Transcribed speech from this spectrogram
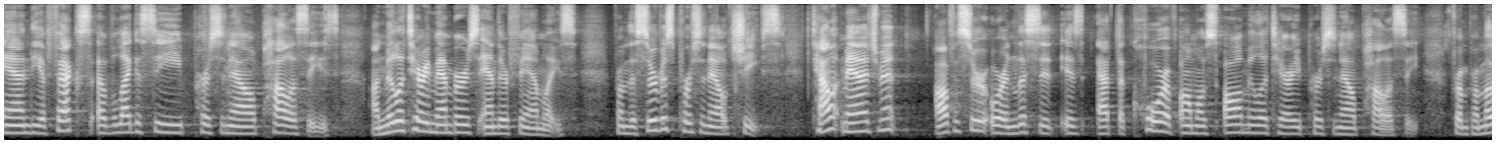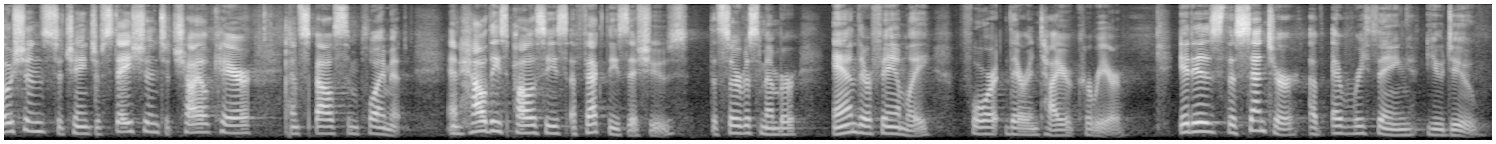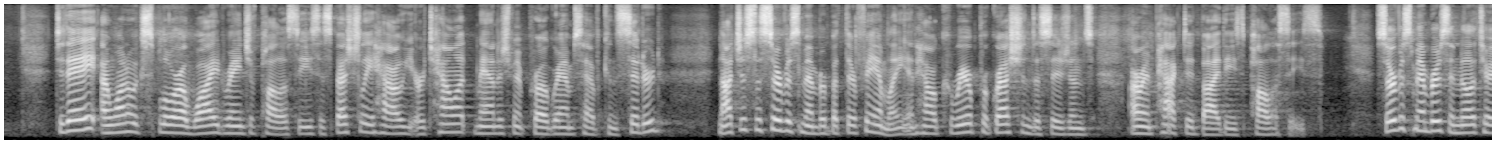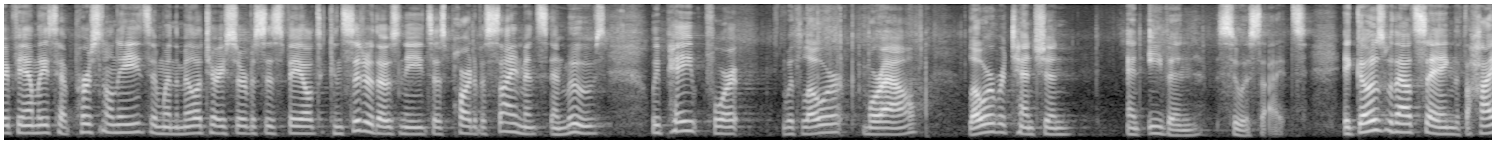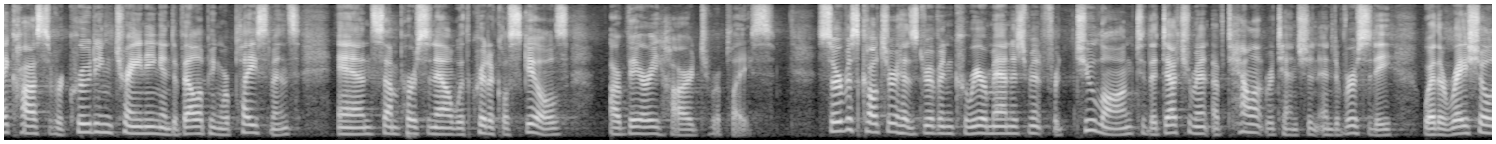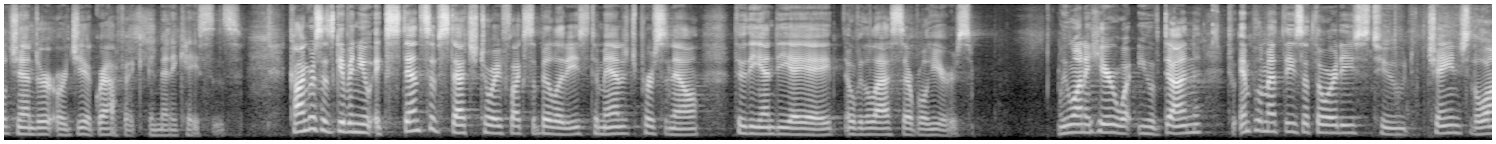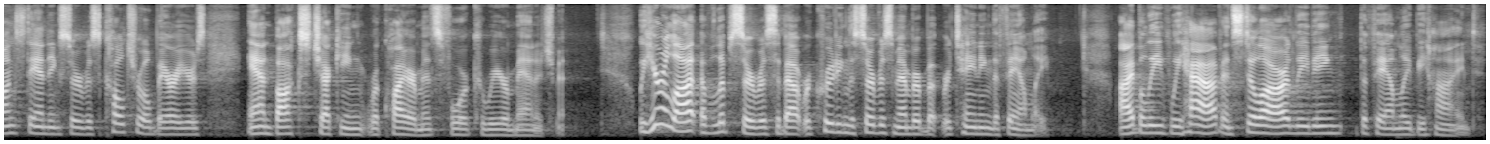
and the effects of legacy personnel policies on military members and their families from the service personnel chiefs. Talent management, officer or enlisted, is at the core of almost all military personnel policy, from promotions to change of station to child care and spouse employment and how these policies affect these issues, the service member and their family, for their entire career. It is the center of everything you do. Today, I want to explore a wide range of policies, especially how your talent management programs have considered not just the service member, but their family, and how career progression decisions are impacted by these policies. Service members and military families have personal needs, and when the military services fail to consider those needs as part of assignments and moves, we pay for it with lower morale, lower retention, and even suicides. It goes without saying that the high costs of recruiting, training, and developing replacements, and some personnel with critical skills, are very hard to replace. Service culture has driven career management for too long to the detriment of talent retention and diversity, whether racial, gender, or geographic in many cases. Congress has given you extensive statutory flexibilities to manage personnel through the NDAA over the last several years. We want to hear what you have done to implement these authorities to change the longstanding service cultural barriers and box checking requirements for career management. We hear a lot of lip service about recruiting the service member but retaining the family. I believe we have and still are leaving the family behind.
